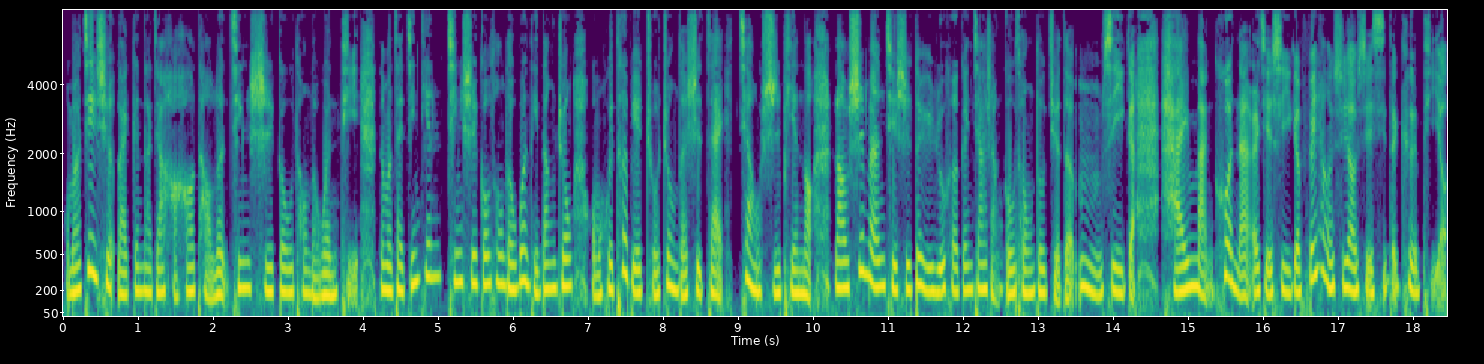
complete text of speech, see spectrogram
我们要继续来跟大家好好讨论亲师沟通的问题。那么在今天亲师沟通的问题当中，我们会特别着重的是在教师篇哦。老师们其实对于如何跟家长沟通，都觉得嗯是一个还蛮困难，而且是一个非常需要学习的课题哦。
